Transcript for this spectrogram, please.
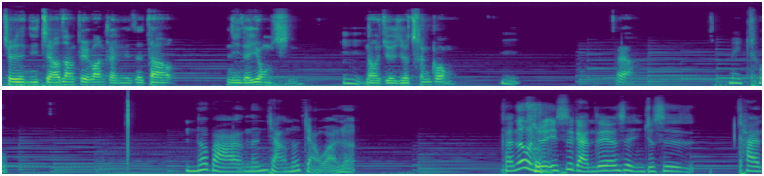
就是你只要让对方感觉得到你的用心，嗯，那我觉得就成功。嗯，对啊，没错。你都把能讲的都讲完了。反正我觉得仪式感这件事情就是看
